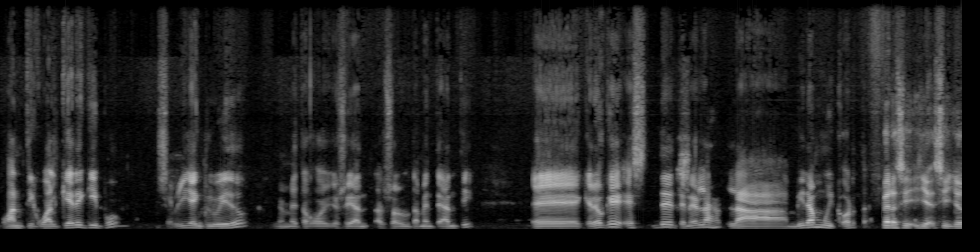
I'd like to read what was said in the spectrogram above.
o anti cualquier equipo, Sevilla incluido, me meto, con- yo soy an- absolutamente anti, eh, creo que es de tener la, la mira muy corta. Pero si, yo- si yo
